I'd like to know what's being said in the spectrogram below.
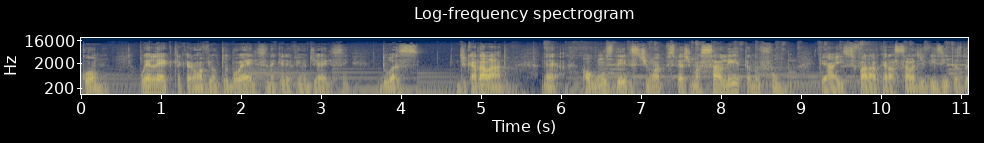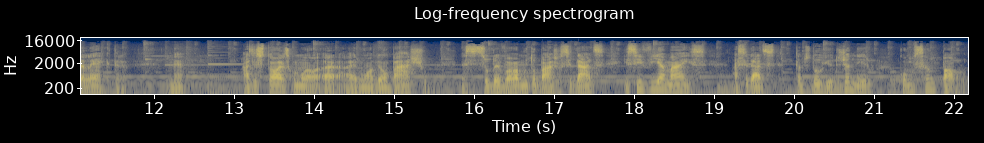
como o Electra, que era um avião turbo-hélice, né, aquele avião de hélice, duas de cada lado. Né? Alguns deles tinham uma espécie de uma saleta no fundo, que aí se falava que era a sala de visitas do Electra. Né? As histórias, como era um avião baixo, né, se sobrevoava muito baixo as cidades e se via mais as cidades tanto do Rio de Janeiro como São Paulo.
